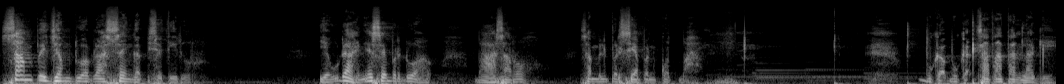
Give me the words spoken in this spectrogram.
Sampai jam 12 saya nggak bisa tidur. Ya udah, hanya saya berdoa bahasa roh sambil persiapan khotbah. Buka-buka catatan lagi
